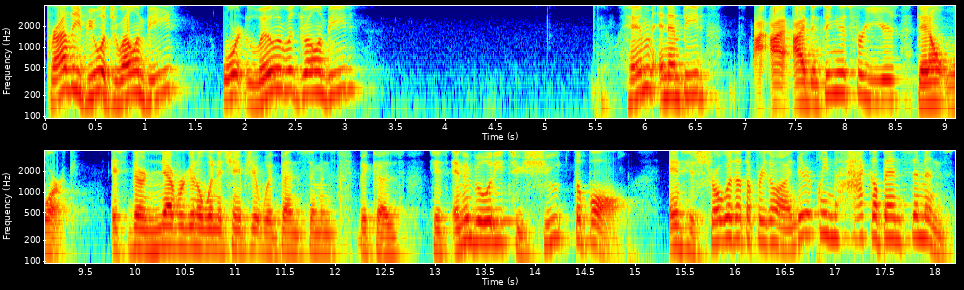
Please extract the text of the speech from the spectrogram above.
Bradley Beal with Joel Embiid? Or Lillard with Joel Embiid? Him and Embiid, I, I, I've been thinking this for years. They don't work. It's, they're never going to win a championship with Ben Simmons because his inability to shoot the ball and his struggles at the free throw line, they were playing hack a Ben Simmons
